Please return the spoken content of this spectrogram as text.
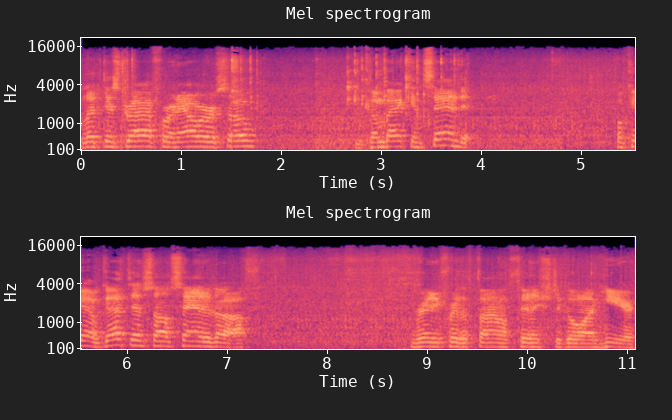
Let this dry for an hour or so and come back and sand it. Okay, I've got this all sanded off. ready for the final finish to go on here.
